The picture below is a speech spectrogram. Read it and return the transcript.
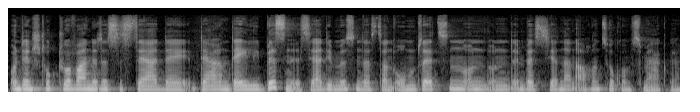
Und den Strukturwandel, das ist der, der, deren Daily Business. Ja, die müssen das dann umsetzen und, und investieren dann auch in Zukunftsmärkte.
